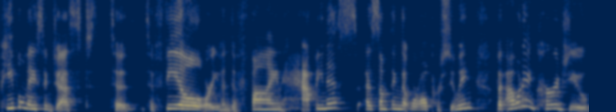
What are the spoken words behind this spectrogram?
people may suggest to to feel or even define happiness as something that we're all pursuing but i want to encourage you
